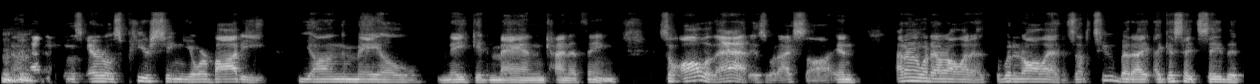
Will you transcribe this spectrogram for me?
you know, Mhm. having those arrows piercing your body young male naked man kind of thing so all of that is what i saw and i don't know what it all what it all adds up to but i, I guess i'd say that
